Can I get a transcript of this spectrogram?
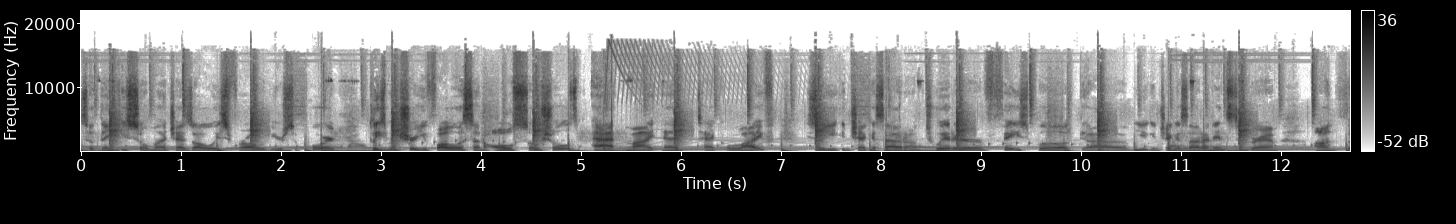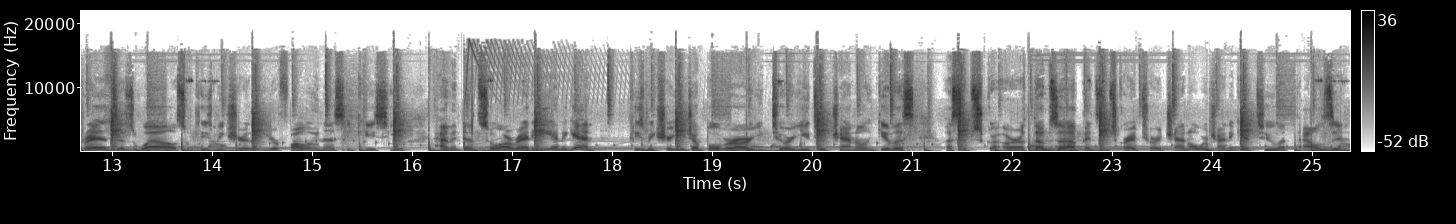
So thank you so much as always for all of your support. Please make sure you follow us on all socials at My Ed Tech Life. So you can check us out on Twitter, Facebook. Uh, you can check us out on Instagram, on Threads as well. So please make sure that you're following us in case you haven't done so already. And again, please make sure you jump over our to our YouTube channel and give us a subscribe or a thumbs up and subscribe to our channel. We're trying to get to a thousand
